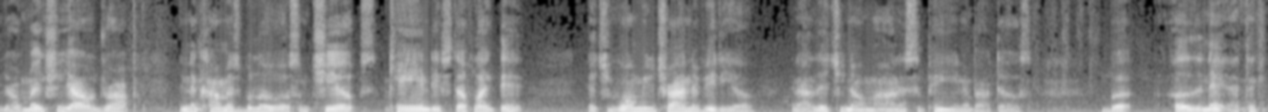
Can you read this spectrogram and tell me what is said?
y'all make sure y'all drop in the comments below some chips, candy, stuff like that that you want me to try in the video and I'll let you know my honest opinion about those. But other than that, I think,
